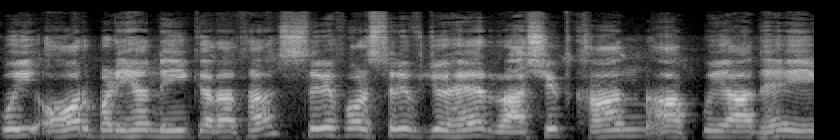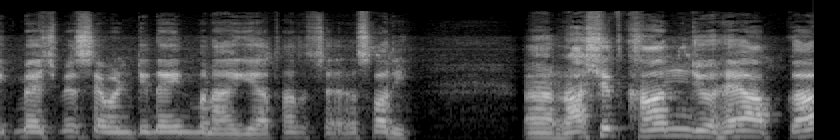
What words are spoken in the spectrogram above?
कोई और बढ़िया नहीं करा था। सिर्फ़ और सिर्फ़ जो है, राशिद खान आपको याद है, एक मैच में सेवेंटी नाइन बना गया था। सॉरी राशिद खान जो है आपका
